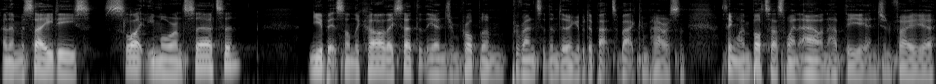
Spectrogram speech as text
and then Mercedes slightly more uncertain. New bits on the car. They said that the engine problem prevented them doing a bit of back to back comparison. I think when Bottas went out and had the engine failure,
